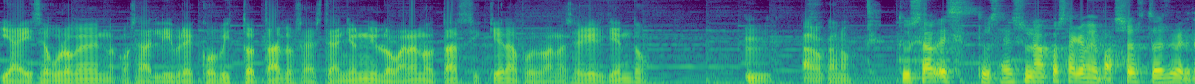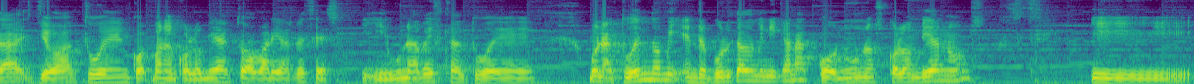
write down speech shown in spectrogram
y ahí seguro que, o sea, libre COVID total, o sea, este año ni lo van a notar siquiera, pues van a seguir yendo. Mm, claro, claro. Tú sabes, tú sabes una cosa que me pasó, esto es verdad. Yo actué en, bueno, en Colombia he actuado varias veces y una vez que actué, bueno, actué en, en República Dominicana con unos colombianos y,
